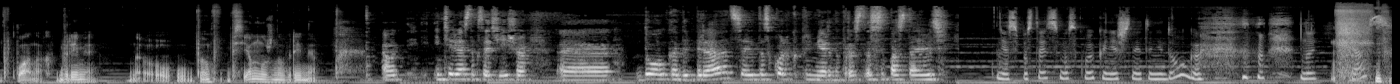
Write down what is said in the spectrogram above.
в планах время. Всем нужно время. А вот интересно, кстати, еще э, долго добираться. Это сколько примерно просто сопоставить? Не, сопоставить с Москвой, конечно, это недолго, но час,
